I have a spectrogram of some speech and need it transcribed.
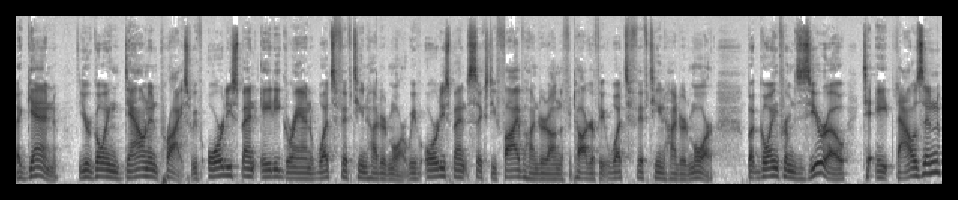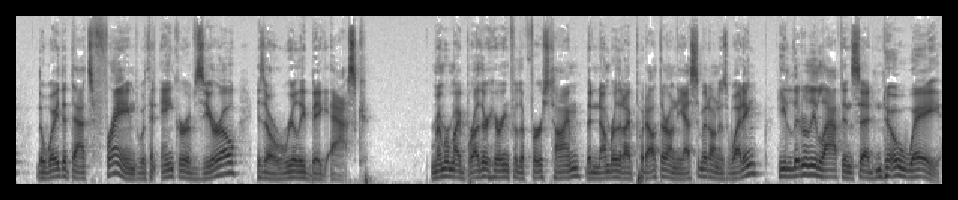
Again, you're going down in price. We've already spent 80 grand. What's 1500 more? We've already spent 6500 on the photography. What's 1500 more? But going from 0 to 8000, the way that that's framed with an anchor of 0 is a really big ask. Remember my brother hearing for the first time the number that I put out there on the estimate on his wedding? He literally laughed and said, "No way."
